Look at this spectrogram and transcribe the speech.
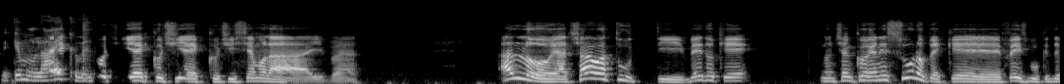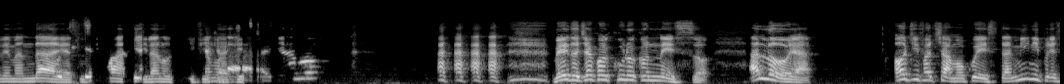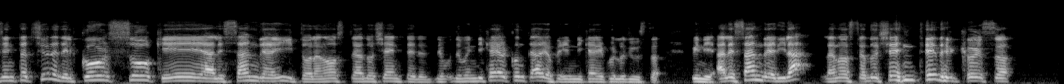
Mettiamo un like. Eccoci, eccoci, eccoci, siamo live. Allora, ciao a tutti. Vedo che non c'è ancora nessuno perché Facebook deve mandare a tutti quanti la notifica che siamo. Vedo già qualcuno connesso. Allora, oggi facciamo questa mini presentazione del corso che Alessandra Rito, la nostra docente, devo, devo, indicare al contrario per indicare quello giusto. Quindi Alessandra è di là, la nostra docente del corso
